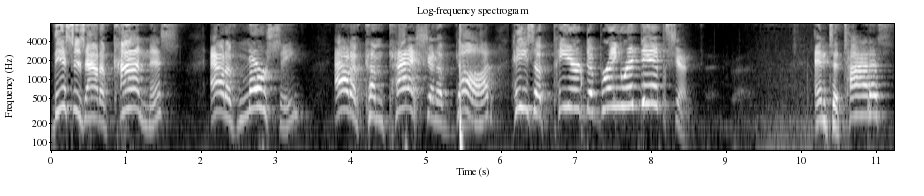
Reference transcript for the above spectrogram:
This is out of kindness, out of mercy, out of compassion of God. He's appeared to bring redemption. And to Titus,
